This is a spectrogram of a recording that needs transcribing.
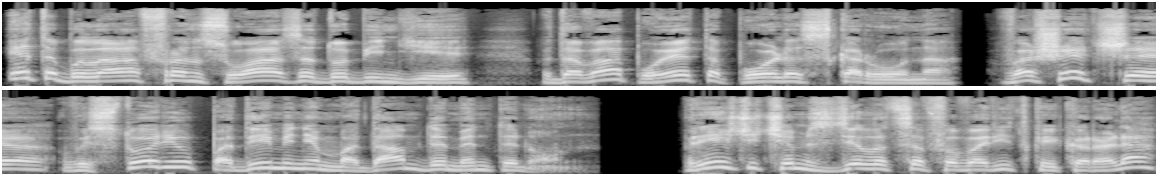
Это была Франсуаза Добинье, вдова поэта Поля Скорона, вошедшая в историю под именем мадам де Ментенон. Прежде чем сделаться фавориткой короля,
